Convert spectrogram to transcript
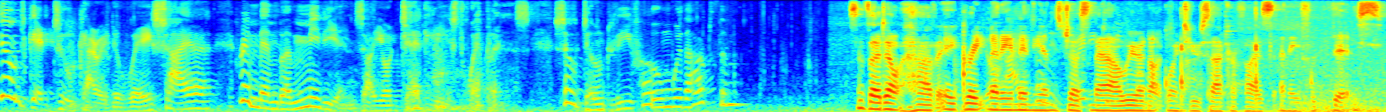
Don't get too carried away, sire. Remember, minions are your deadliest weapons, so don't leave home without them. Since I don't have a great many minions just now, we are not going to sacrifice any for this.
